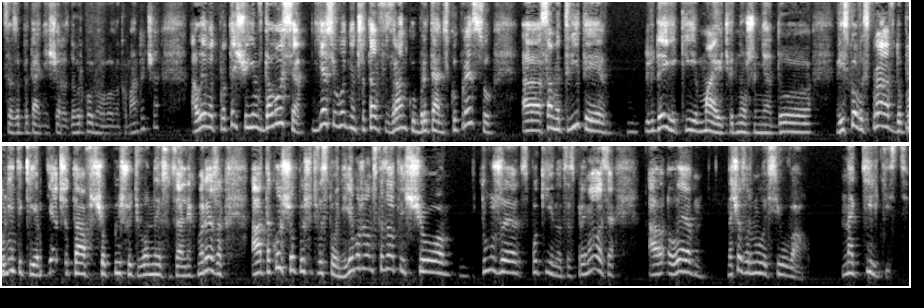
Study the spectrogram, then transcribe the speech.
Це запитання ще раз до Верховного Головнокомандуюча. Але от про те, що їм вдалося, я сьогодні читав зранку британську пресу, а саме твіти людей, які мають відношення до військових справ, до політики. Я читав, що пишуть вони в соціальних мережах, а також що пишуть в Естонії. Я можу вам сказати, що дуже спокійно це сприймалося, але на що звернули всі увагу? На кількість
